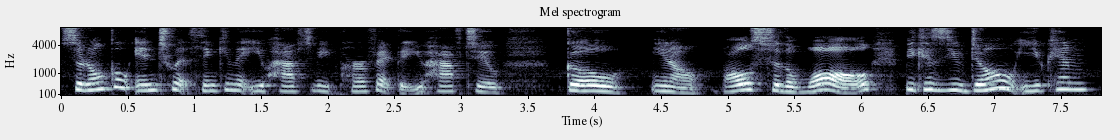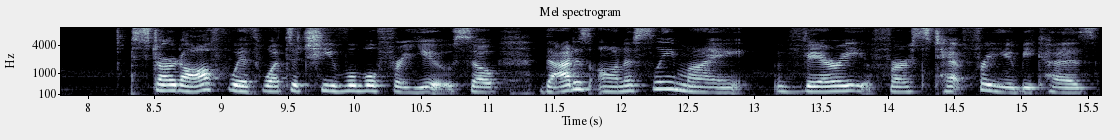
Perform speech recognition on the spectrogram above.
So don't go into it thinking that you have to be perfect, that you have to go, you know, balls to the wall because you don't. You can start off with what's achievable for you. So that is honestly my very first tip for you because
